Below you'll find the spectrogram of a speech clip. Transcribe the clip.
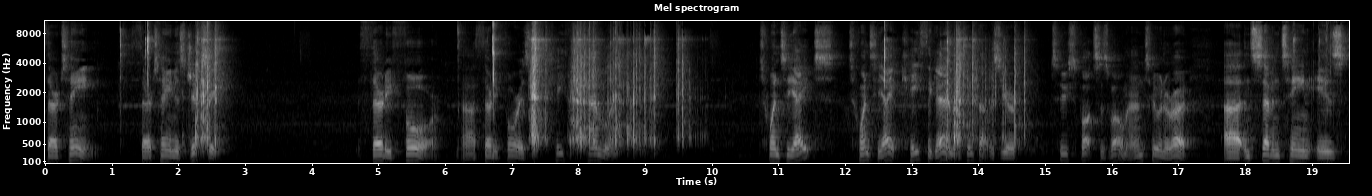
13. 13 is Gypsy. 34. Uh, 34 is Keith Hamlin. 28. 28, Keith again. I think that was your two spots as well, man. Two in a row. Uh, and 17 is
